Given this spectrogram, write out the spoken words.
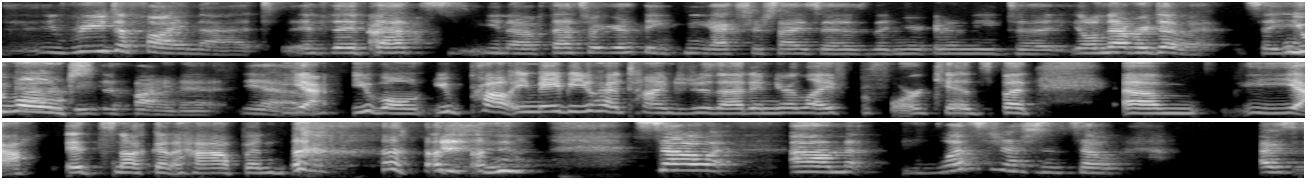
redefine that. If, if that's you know if that's what you're thinking exercise is then you're going to need to you'll never do it. So you, you won't. redefine it. Yeah. Yeah you won't. You probably maybe you had time to do that in your life before kids but um yeah it's not going to happen. So um what suggestions? So i was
